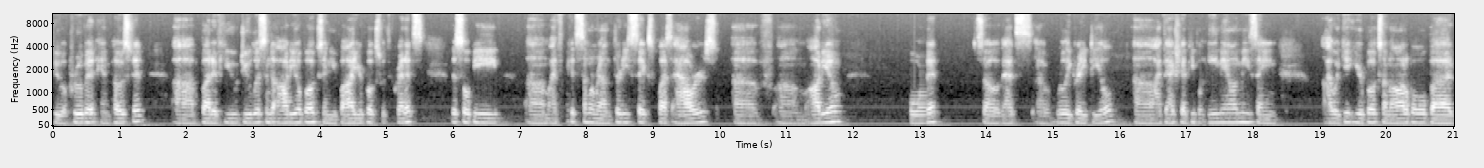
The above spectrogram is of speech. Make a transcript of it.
to approve it and post it. Uh, but if you do listen to audiobooks and you buy your books with credits, this will be, um, I think it's somewhere around 36 plus hours of um, audio for it. So that's a really great deal. Uh, I've actually had people emailing me saying, I would get your books on Audible, but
